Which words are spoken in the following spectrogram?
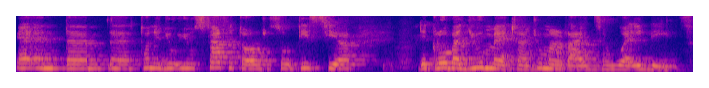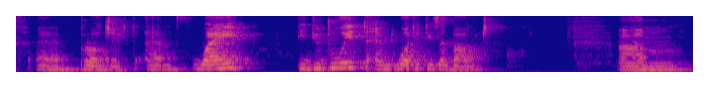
And um, uh, Tony, you, you started also this year the Global You Matter, Human Rights and Wellbeing um, project. Um, why did you do it and what it is about? Um,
